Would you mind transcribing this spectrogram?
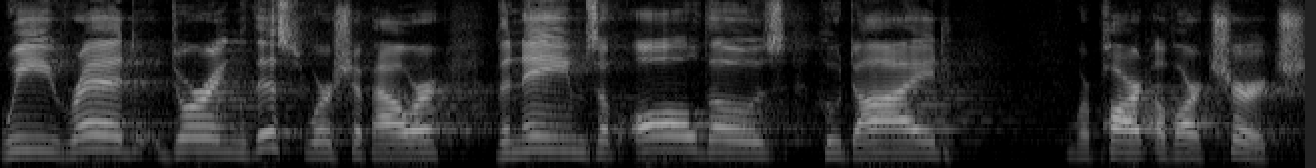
We read during this worship hour the names of all those who died, were part of our church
